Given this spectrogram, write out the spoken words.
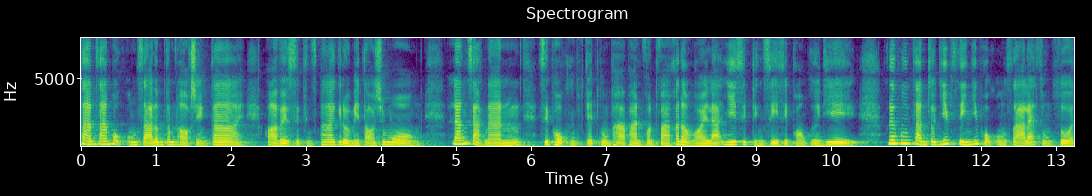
33-36 องศาลมตะวันออกเฉียงใต้ ความเร็ว 10-15 กิโลเมตรต่อชั่วโมง หลังจากนั้น 16-17 กุมภาพันธ์ ฝนฟ้าขนองร้อยละ 20-40 ของพื้นที่ อุณหภูมิต่ำสุด 24-26 องศาและสูงสุด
